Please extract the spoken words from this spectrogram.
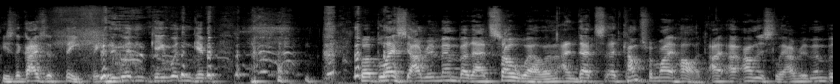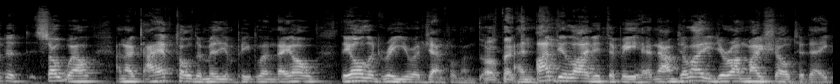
He's the guy's a thief. He, he wouldn't. He wouldn't give it. But bless you, I remember that so well, and, and that's it comes from my heart. I, I honestly, I remembered it so well, and I, I have told a million people, and they all they all agree you're a gentleman. Oh, thank and you. I'm delighted to be here. Now I'm delighted you're on my show today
